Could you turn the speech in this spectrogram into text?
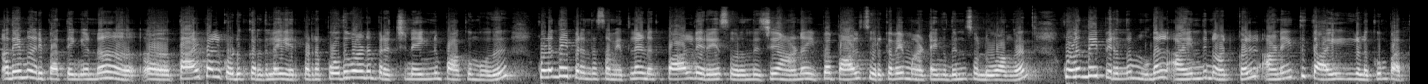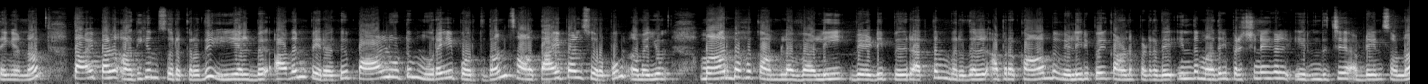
அதே மாதிரி பார்த்தீங்கன்னா தாய்ப்பால் கொடுக்கறதுல ஏற்படுற பொதுவான பிரச்சனைன்னு பார்க்கும்போது குழந்தை பிறந்த சமயத்தில் எனக்கு பால் நிறைய சுரந்துச்சு. ஆனால் இப்போ பால் சுரக்கவே மாட்டேங்குதுன்னு சொல்லுவாங்க. குழந்தை பிறந்த முதல் ஐந்து நாட்கள் அனைத்து தாய்களுக்கும் பார்த்தீங்கன்னா தாய்ப்பால் அதிகம் சுரக்கிறது இயல்பு. அதன் பிறகு பாலூட்டும் முறையை பொறுத்து தான் சா- தாய்ப்பால் சுரப்பும் அமையும். மார்பக காம்பில் வலி வெடிப்பு ரத்தம் வருதல் அப்புறம் காம்பு வெளிரி போய் காணப்படுறது இந்த மாதிரி பிரச்சனைகள் இருந்துச்சு அப்படின்னு சொன்னா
